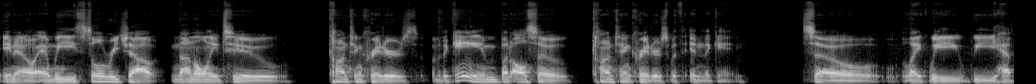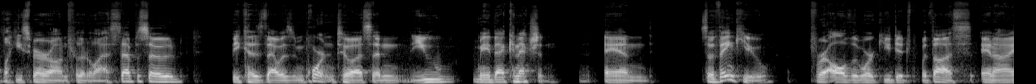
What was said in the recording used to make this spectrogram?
you know? And we still reach out not only to content creators of the game but also content creators within the game. So like we we had lucky sparrow on for their last episode because that was important to us and you made that connection and so thank you for all the work you did with us. And I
